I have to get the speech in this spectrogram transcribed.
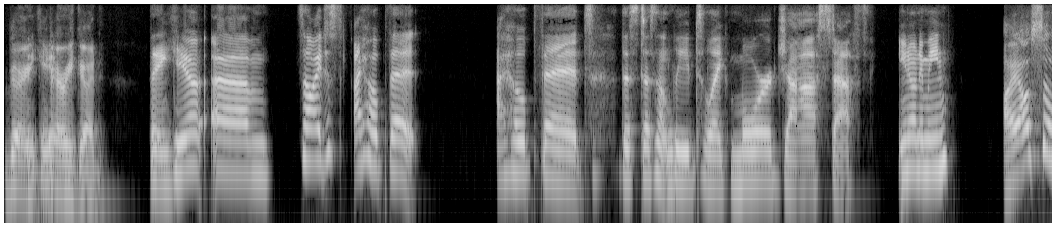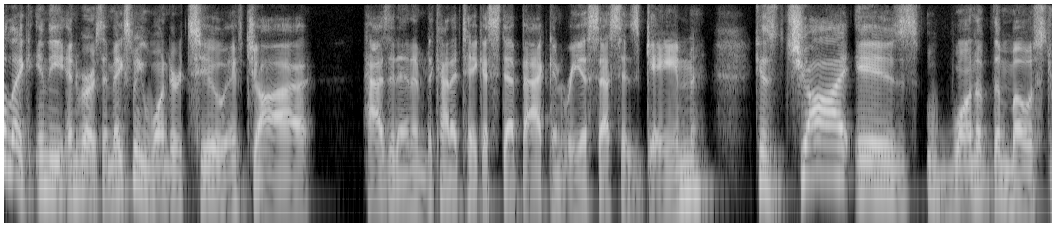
Very, very good. Thank you. Um, so I just I hope that I hope that this doesn't lead to like more Ja stuff. You know what I mean? I also like in the inverse, it makes me wonder too if Ja has it in him to kind of take a step back and reassess his game. Because Ja is one of the most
